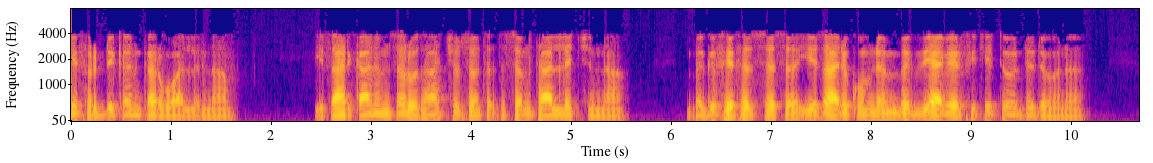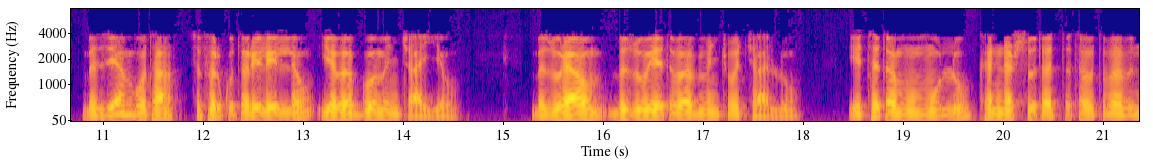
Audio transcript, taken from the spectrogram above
የፍርድ ቀን ቀርቧልና። የጻድቃንም ጸሎታቸው ተሰምታለችና በግፍ የፈሰሰ የጻድቁም ደም በእግዚአብሔር ፊት የተወደደ ሆነ። በዚያም ቦታ ስፍር ቁጥር የሌለው የበጎ ምንጭ አየሁ። በዙሪያውም ብዙ የጥበብ ምንጮች አሉ። የተጠሙም ሁሉ ከእነርሱ ጠጥተው ጥበብን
